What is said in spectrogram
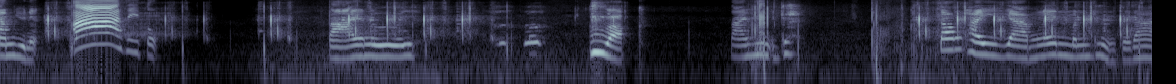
นำอยู่เนี่ย อ้าสีตก ตายเลย เอือก ตายเหมือนกันต้องพยายามเล่นมันถึงจะได้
